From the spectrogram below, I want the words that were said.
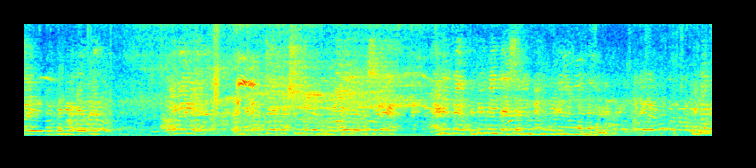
ನಮ್ಮ ಆಡಳಿತ ಕುಟುಂಬ ಅಂತ ಹೆಸರಲ್ಲಿ ನಮ್ಮ ಕಡೆ ನಾವು ಮನ್ನಣೆ ಮಾಡಿದ್ವಿ ಕುಟುಂಬ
